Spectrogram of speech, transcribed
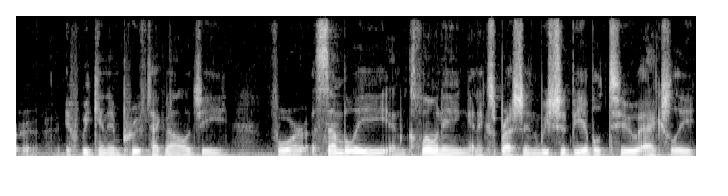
or if we can improve technology for assembly and cloning and expression, we should be able to actually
